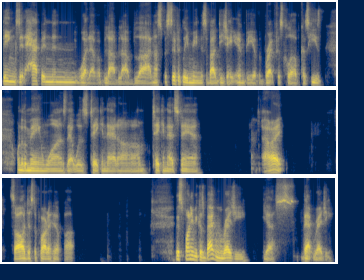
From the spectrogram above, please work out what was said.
things that happen and whatever, blah blah blah. And I specifically mean this about DJ Envy of the Breakfast Club because he's one of the main ones that was taking that um taking that stand. All right. It's all just a part of hip hop. It's funny because back when Reggie, yes, that Reggie,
